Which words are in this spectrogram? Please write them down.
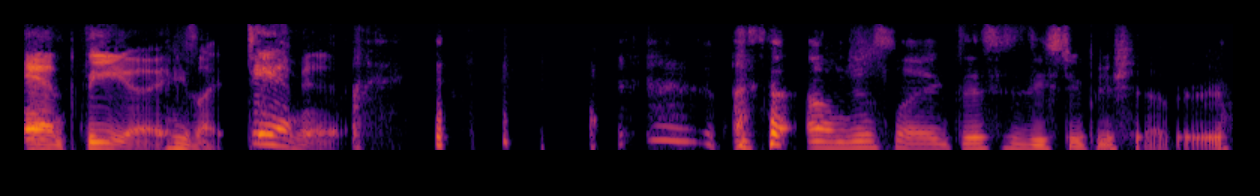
Anthea. And he's like, damn it. I'm just like, this is the stupidest shit ever.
